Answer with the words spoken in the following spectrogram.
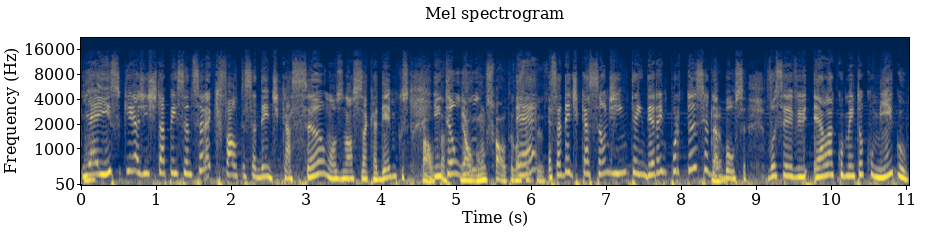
E é isso que a gente está pensando. Será que falta essa dedicação aos nossos acadêmicos? Falta. Então, Em alguns falta, com é, certeza. essa dedicação de entender a importância da É. bolsa. Você, ela comentou comigo,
